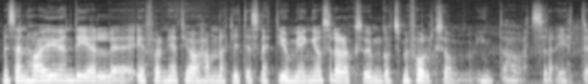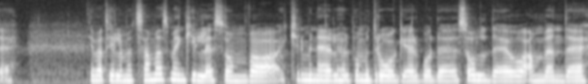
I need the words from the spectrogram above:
Men sen har jag ju en del eh, erfarenhet. Jag har hamnat lite snett i umgänge och sådär också. Umgåtts med folk som inte har varit sådär jätte... Jag var till och med tillsammans med en kille som var kriminell, höll på med droger, både sålde och använde,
